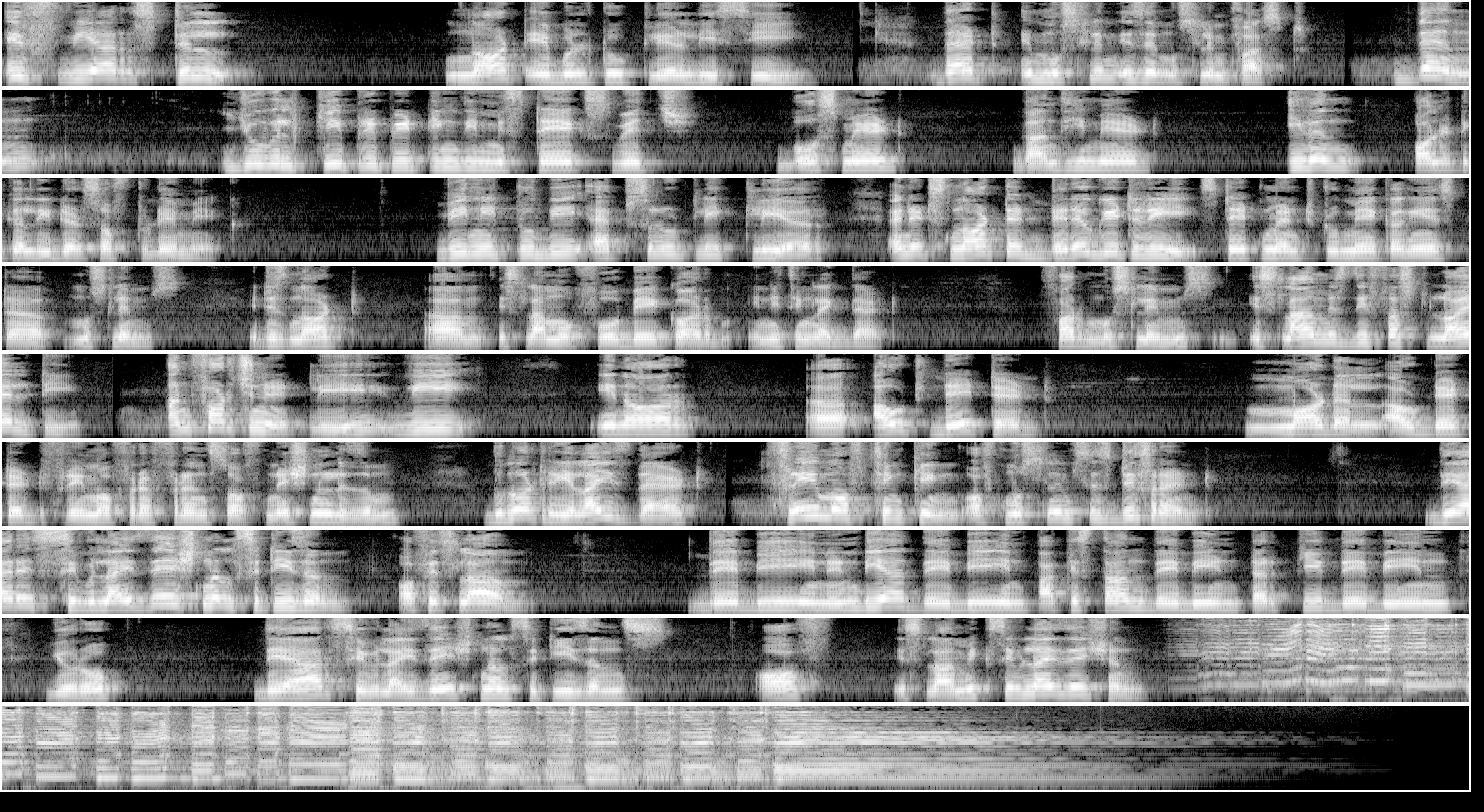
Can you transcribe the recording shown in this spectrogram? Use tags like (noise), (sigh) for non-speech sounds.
if we are still not able to clearly see that a Muslim is a Muslim first, then you will keep repeating the mistakes which Bose made, Gandhi made, even political leaders of today make. We need to be absolutely clear, and it's not a derogatory statement to make against uh, Muslims. It is not um, Islamophobic or anything like that. For Muslims, Islam is the first loyalty. Unfortunately, we, in our uh, outdated model, outdated frame of reference of nationalism, do not realize that frame of thinking of Muslims is different. They are a civilizational citizen of Islam. They be in India, they be in Pakistan, they be in Turkey, they be in Europe. They are civilizational citizens of Islamic civilization.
